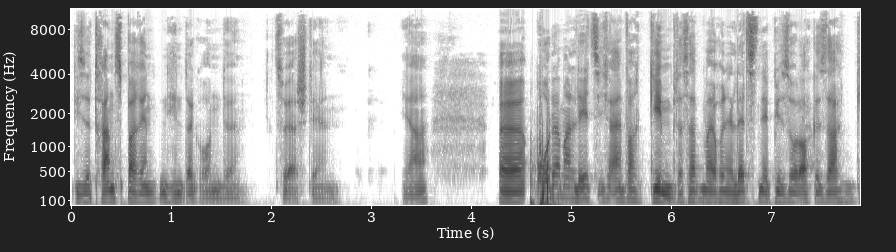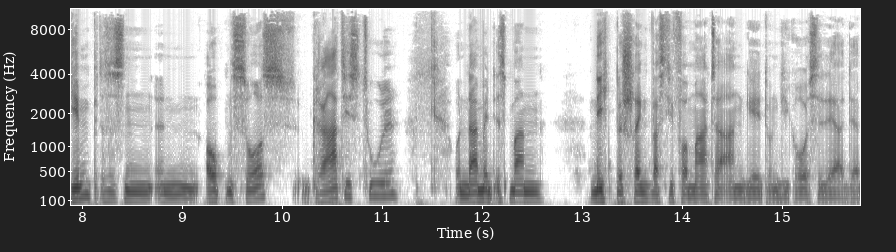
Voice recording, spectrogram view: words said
diese transparenten Hintergründe zu erstellen. Ja, äh, oder man lädt sich einfach GIMP. Das hatten wir auch in der letzten Episode auch gesagt. GIMP, das ist ein, ein Open Source Gratis-Tool und damit ist man nicht beschränkt, was die Formate angeht und die Größe der, der,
